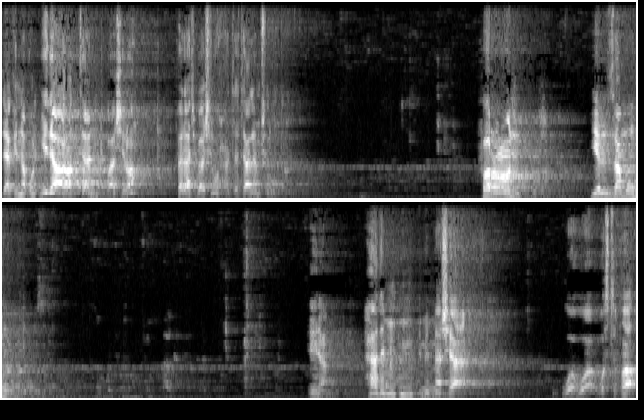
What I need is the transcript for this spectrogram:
لكن نقول إذا أردت أن تباشره فلا تباشره حتى تعلم شروطه. فرع يلزمه إي نعم. هذا من مما شاع واستفاض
